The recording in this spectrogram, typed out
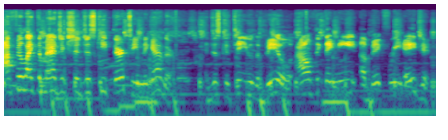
I feel like the Magic should just keep their team together and just continue the build. I don't think they need a big free agent.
